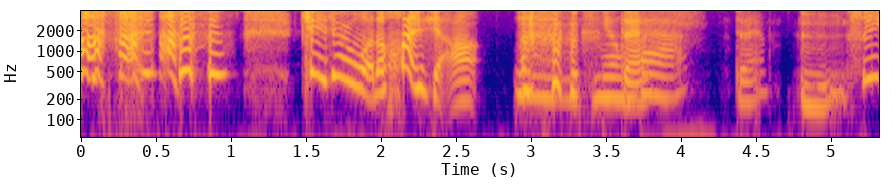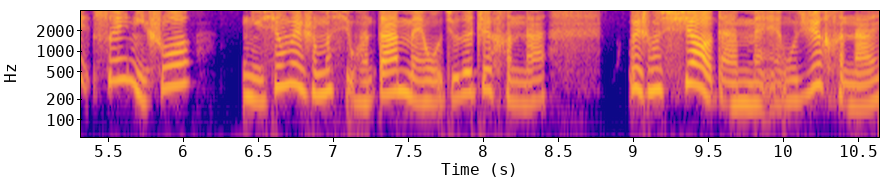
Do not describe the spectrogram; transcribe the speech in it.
这就是我的幻想，明。白，对，嗯，所以所以你说女性为什么喜欢耽美？我觉得这很难，为什么需要耽美？我觉得很难，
